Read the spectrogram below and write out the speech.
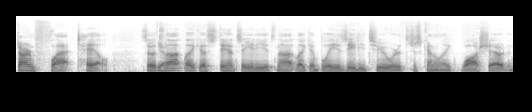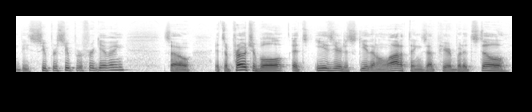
darn flat tail. So it's Yeah. not like a Stance 80, it's not like a Blaze 82 where it's just kind of like wash out and be super super forgiving. So it's approachable, it's easier to ski than a lot of things up here, but it's still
